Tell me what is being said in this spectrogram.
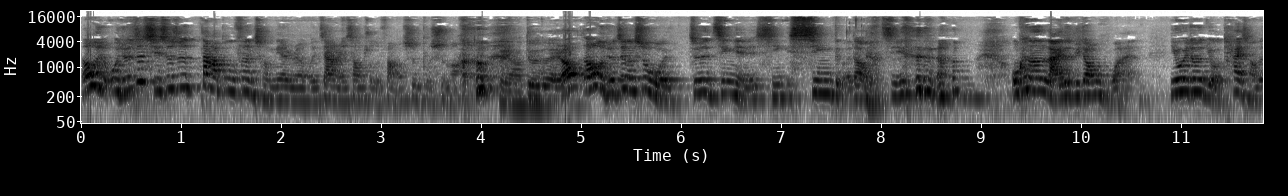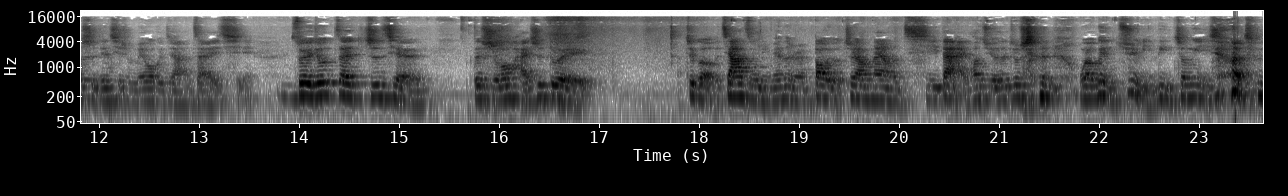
然后我我觉得这其实是大部分成年人和家人相处的方式，不是吗？对啊，对 不对？然后然后我觉得这个是我就是今年新新得到的技能，我可能来的比较晚，因为就有太长的时间其实没有和家人在一起，所以就在之前。的时候还是对这个家族里面的人抱有这样那样的期待，然后觉得就是 我要跟你据理力争一下，就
